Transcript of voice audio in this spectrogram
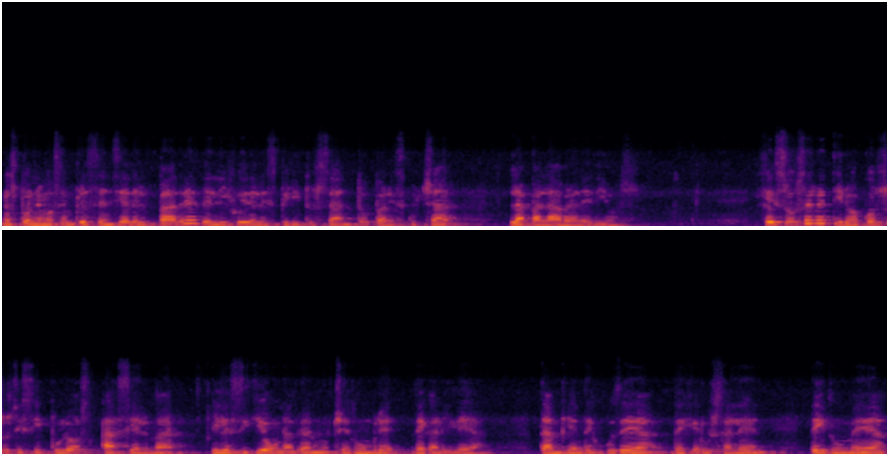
Nos ponemos en presencia del Padre, del Hijo y del Espíritu Santo para escuchar la palabra de Dios. Jesús se retiró con sus discípulos hacia el mar y le siguió una gran muchedumbre de Galilea, también de Judea, de Jerusalén, de Idumea,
